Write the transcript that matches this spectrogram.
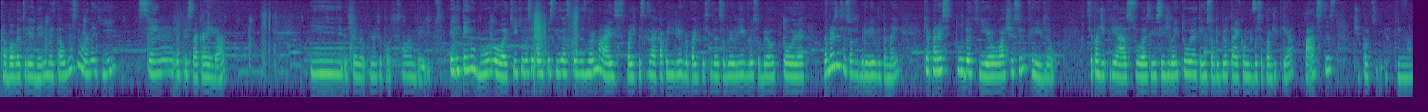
acabou a bateria dele, mas tá uma semana aqui sem eu precisar carregar. E deixa eu ver é que eu posso falar dele. Ele tem o Google aqui que você pode pesquisar as coisas normais. Pode pesquisar a capa de livro, pode pesquisar sobre o livro, sobre a autora. Não precisa ser só sobre livro também que aparece tudo aqui. Eu acho isso incrível. Você pode criar suas listas de leitura, tem a sua biblioteca onde você pode criar pastas. Tipo aqui, eu tenho uma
